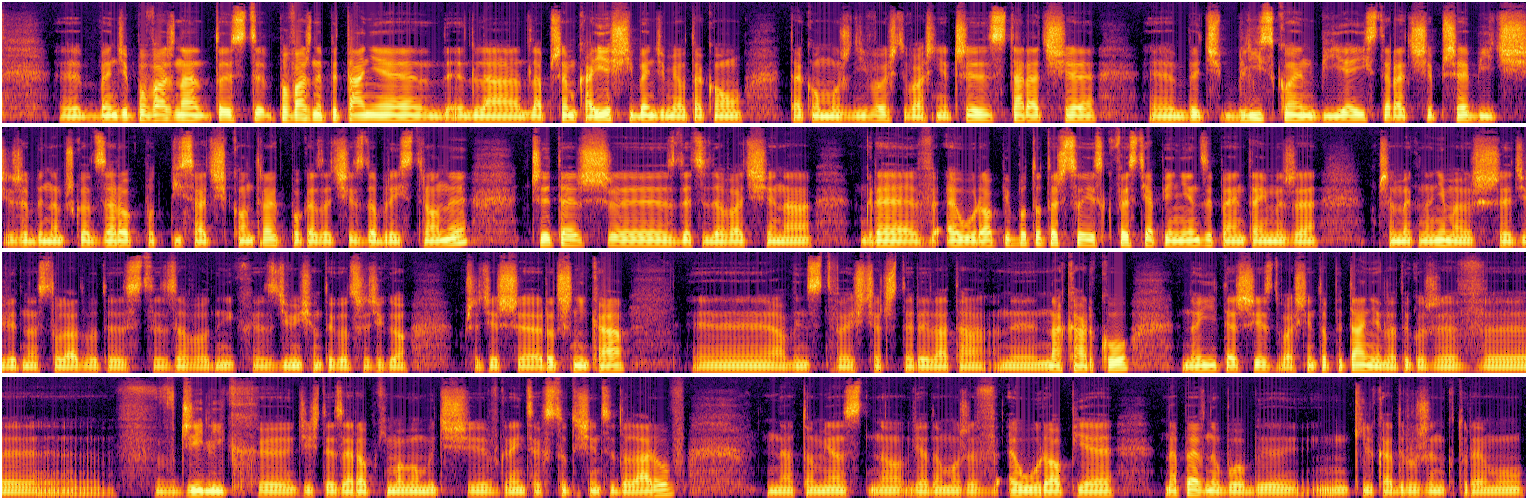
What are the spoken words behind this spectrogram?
Y, będzie poważna, to jest poważne pytanie dla, dla Przemka, jeśli będzie miał taką, taką możliwość właśnie, czy starać się y, być blisko NBA, starać się przebić, żeby na przykład za rok podpisać kontrakt, pokazać się z dobrej strony, czy też y, zdecydować się na grę w Europie, bo to też co jest kwestia pieniędzy. Pamiętajmy, że Przemek no nie ma już 19 lat, bo to jest zawodnik z 93 przecież rocznika. E, a więc 24 lata e, na karku. No i też jest właśnie to pytanie, dlatego że w, w G League e, gdzieś te zarobki mogą być w granicach 100 tysięcy dolarów. Natomiast no, wiadomo, że w Europie na pewno byłoby kilka drużyn, któremu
